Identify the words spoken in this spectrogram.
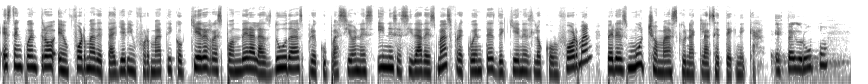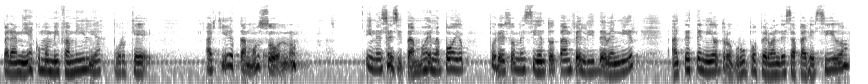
este encuentro en forma de taller informático quiere responder a las dudas, preocupaciones y necesidades más frecuentes de quienes lo conforman, pero es mucho más que una clase técnica. Este grupo para mí es como mi familia, porque aquí estamos solos y necesitamos el apoyo. Por eso me siento tan feliz de venir. Antes tenía otros grupos, pero han desaparecido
